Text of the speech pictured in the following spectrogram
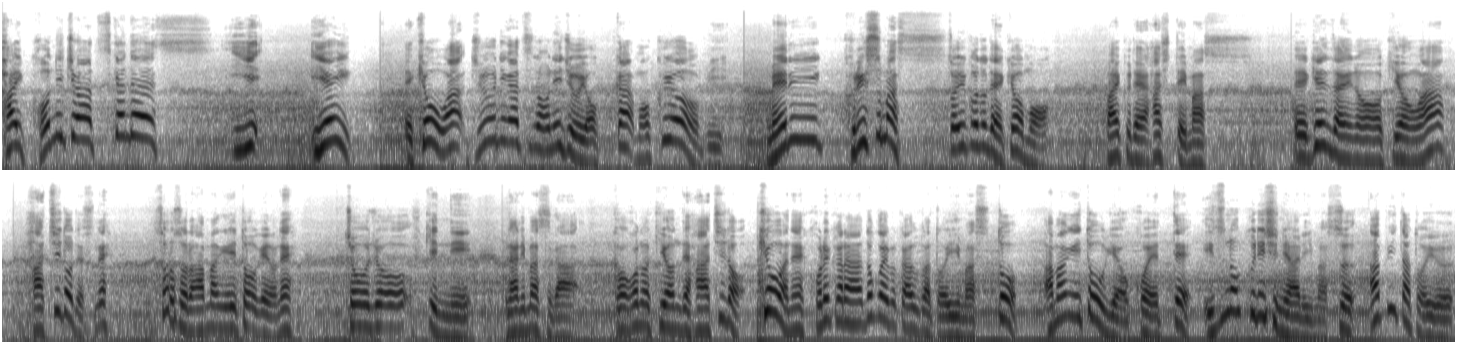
はいこんにちはつけんです。いえいえいえ今日は12月の24日木曜日。メリークリスマスということで今日もバイクで走っています。え現在の気温は8度ですね。そろそろ天城峠のね頂上付近になりますがここの気温で8度。今日はねこれからどこへ向かうかと言いますと天城峠を越えて伊豆の国市にありますアピタという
